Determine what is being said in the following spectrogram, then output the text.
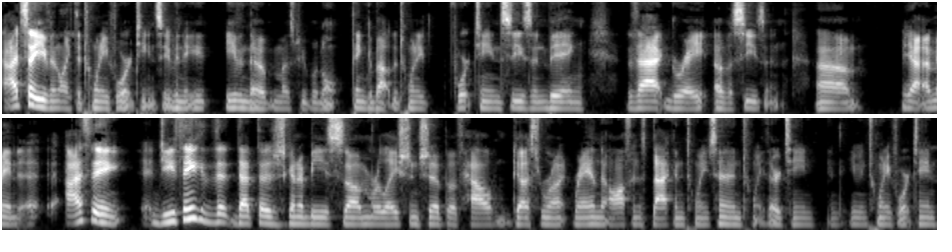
I'd say even like the 2014 season even even though most people don't think about the 2014 season being that great of a season. Um yeah I mean I think do you think that that there's going to be some relationship of how Gus run, ran the offense back in 2010 2013 and even 2014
